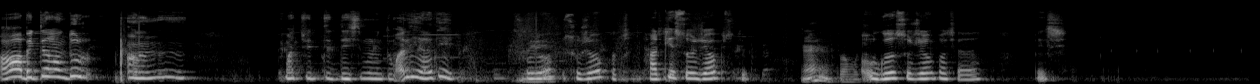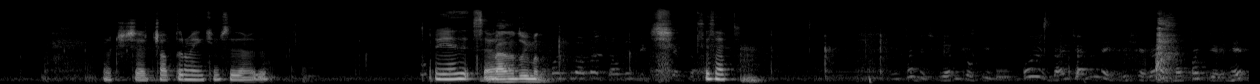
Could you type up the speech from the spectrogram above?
Aa bekle lan dur. Ananı. Maç bitti değiştirmeyi unuttum. Ali hadi. Soru cevap, soru cevap aç. Herkes soru cevap istiyor. He tamam. Uygula soru cevap aç ya. Beş. Arkadaşlar çaktırmayın kimse demedi. Sever. Ben de duymadım. Ses aç. İnsan ilişkilerim çok iyi. O yüzden kendimle ilgili şeyler anlatmak yerine hep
